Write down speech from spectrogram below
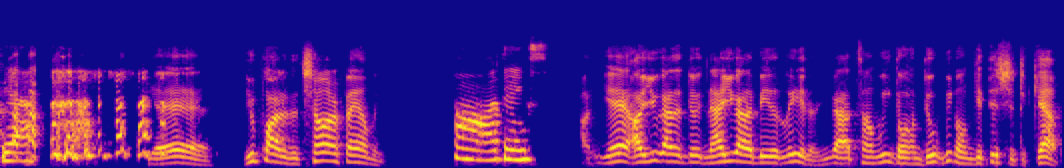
Yeah. Yeah, you part of the Charm family. Aw, thanks. Uh, Yeah, all you got to do now, you got to be the leader. You got to tell them we gonna do, we gonna get this shit together.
